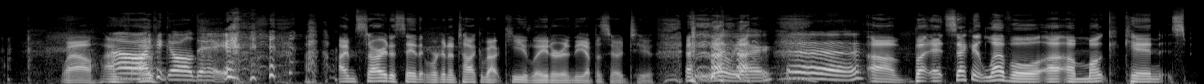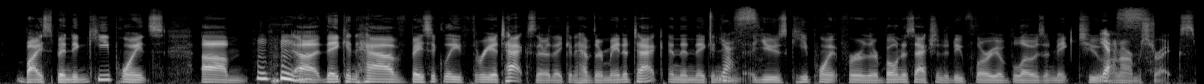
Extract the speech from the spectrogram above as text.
wow, I'm, oh, I I'm, could go all day. I'm sorry to say that we're going to talk about ki later in the episode too. yeah, we are. Uh, Um, but at second level, uh, a monk can, s- by spending ki points, um, uh, they can have basically three attacks there. They can have their main attack, and then they can Yes. use ki point for their bonus action to do flurry of blows and make two Yes. unarmed strikes.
